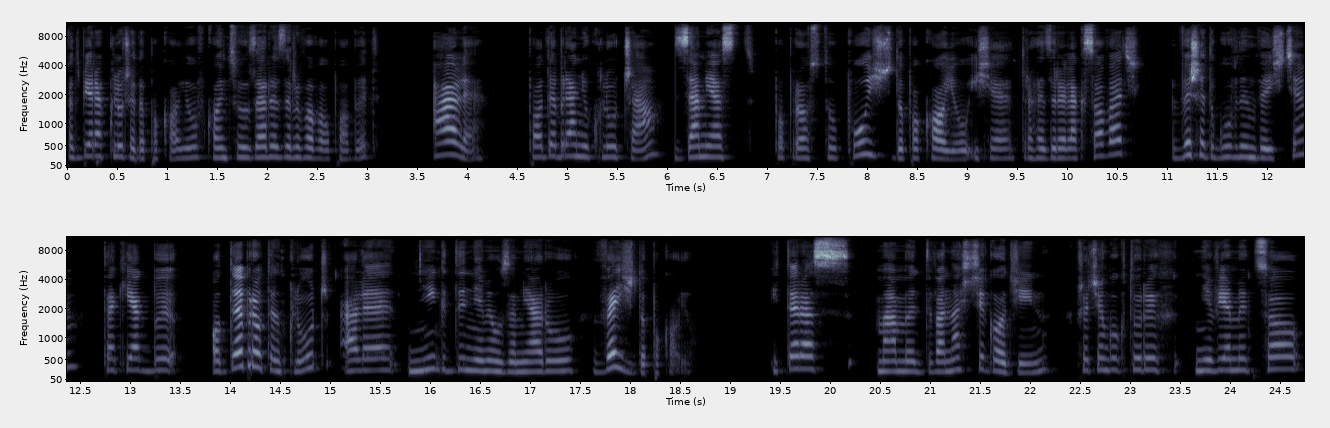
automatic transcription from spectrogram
odbiera klucze do pokoju, w końcu zarezerwował pobyt, ale po odebraniu klucza, zamiast po prostu pójść do pokoju i się trochę zrelaksować, wyszedł głównym wyjściem, tak jakby odebrał ten klucz, ale nigdy nie miał zamiaru wejść do pokoju. I teraz mamy 12 godzin w przeciągu których nie wiemy, co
